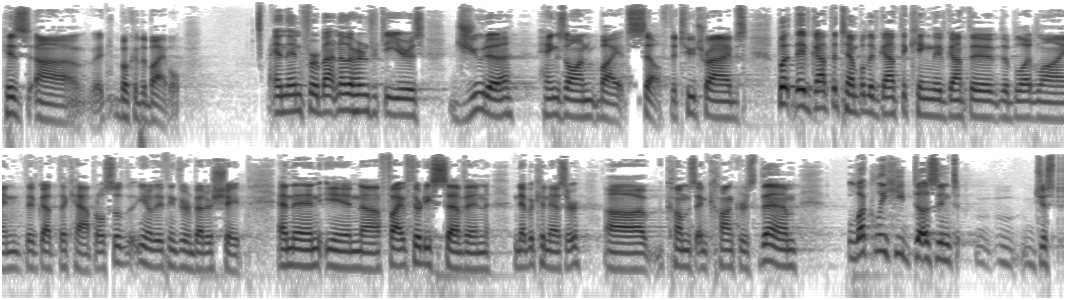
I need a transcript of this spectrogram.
his uh, book of the Bible. And then for about another 150 years, Judah hangs on by itself, the two tribes. But they've got the temple, they've got the king, they've got the, the bloodline, they've got the capital. So, you know, they think they're in better shape. And then in uh, 537, Nebuchadnezzar uh, comes and conquers them. Luckily, he doesn't just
